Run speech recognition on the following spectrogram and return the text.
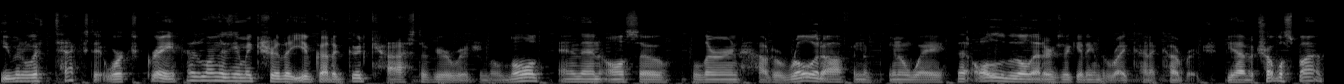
Even with text, it works great as long as you make sure that you've got a good cast of your original mold and then also learn how to roll it off in a, in a way that all of the letters are getting the right kind of coverage. If you have a trouble spot,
